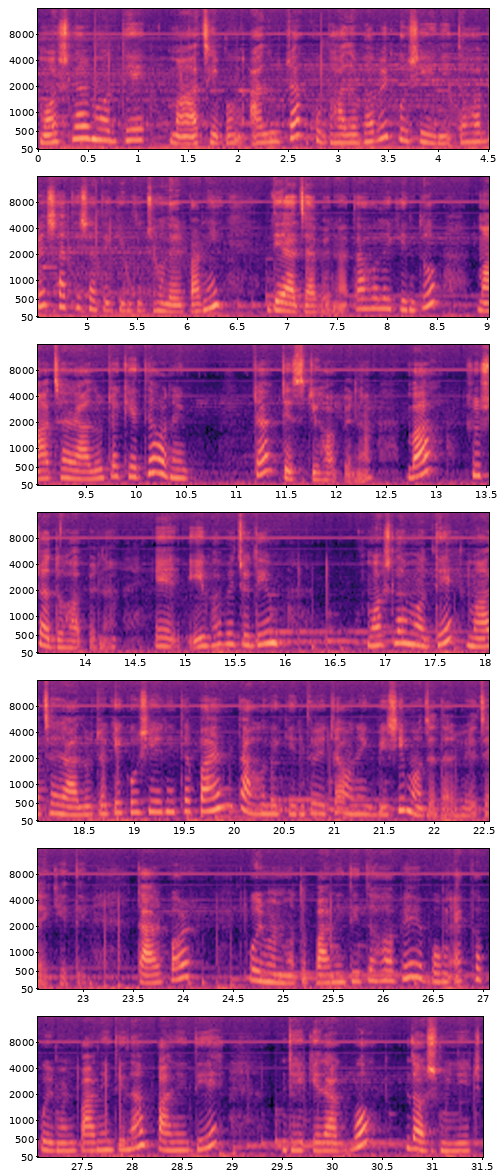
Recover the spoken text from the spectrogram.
মশলার মধ্যে মাছ এবং আলুটা খুব ভালোভাবে কষিয়ে নিতে হবে। সাথে সাথে কিন্তু ঝোলের পানি দেয়া যাবে না। তাহলে কিন্তু মাছ আর আলুটা খেতে অনেকটা টেস্টি হবে না বা সুস্বাদু হবে না। এইভাবে যদি মশলার মধ্যে মাছ আর আলুটাকে কষিয়ে নিতে পারেন, তাহলে কিন্তু এটা অনেক বেশি মজাদার হয়ে যায় খেতে। তারপর পরিমাণ মতো পানি দিতে হবে এবং এক কাপ পরিমাণ পানি দিলাম। পানি দিয়ে ঢেকে রাখব দশ মিনিট।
